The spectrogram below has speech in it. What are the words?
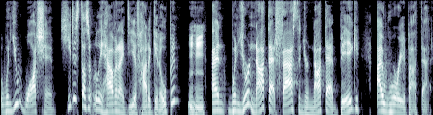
when you watch him, he just doesn't really have an idea of how to get open. hmm And when you're not that fast and you're not that big, I worry about that.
